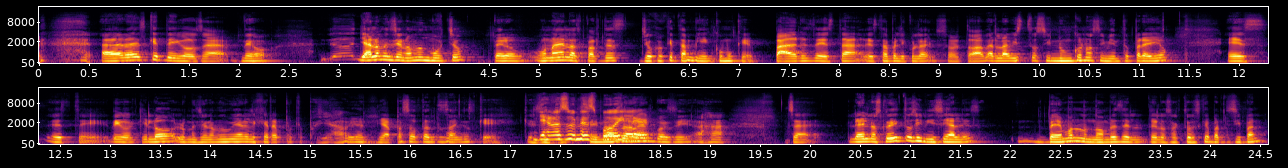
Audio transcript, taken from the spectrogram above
La verdad es que te digo, o sea, digo, ya lo mencionamos mucho, pero una de las partes, yo creo que también como que padres de esta, de esta película, sobre todo haberla visto sin un conocimiento previo, es, este, digo, aquí lo, lo mencionamos muy bien ligera porque pues ya, ya pasó tantos años que... ya no es un spoiler. pues sí, ajá. O sea, en los créditos iniciales vemos los nombres de, de, los actores que participan,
